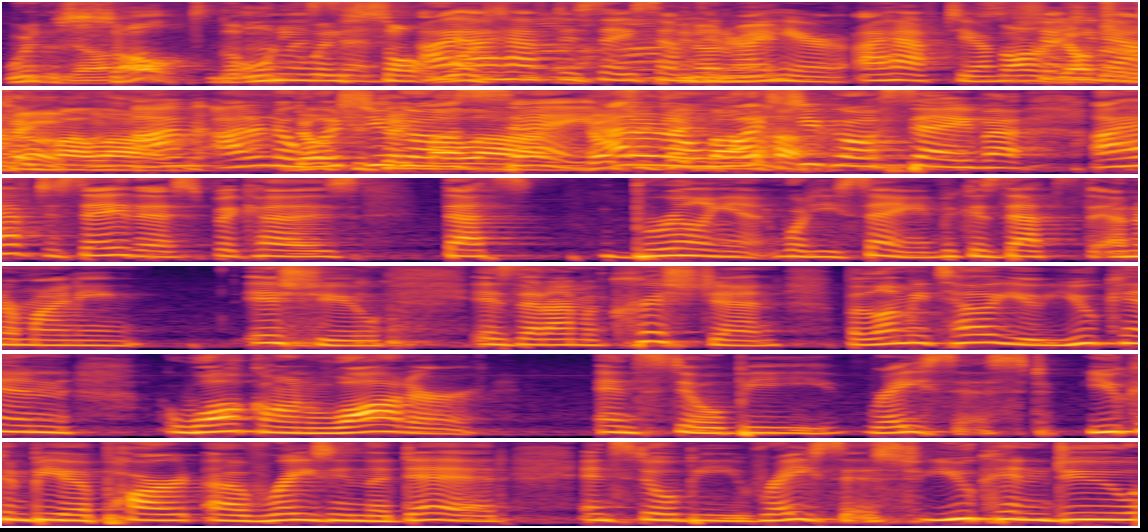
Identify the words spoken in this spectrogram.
We're the Yeah. salt. The only way salt I, works. I have to say something what I right mean? here. I have to. I'm Sorry, shutting y'all you just down. take my line. I'm, I don't know Don't what you you take gonna say. Don't I don't take know what line. you gonna say, but I have to say this because that's brilliant what he's saying because that's the undermining issue is that I'm a Christian, but let me tell you, you can walk on water and still be racist. You can be a part of raising the dead and still be racist. You can do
